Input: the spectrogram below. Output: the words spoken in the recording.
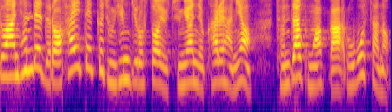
또한 현대 들어 하이테크 중심지로서 중요한 역할을 하며 전자공학과 로봇 산업,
